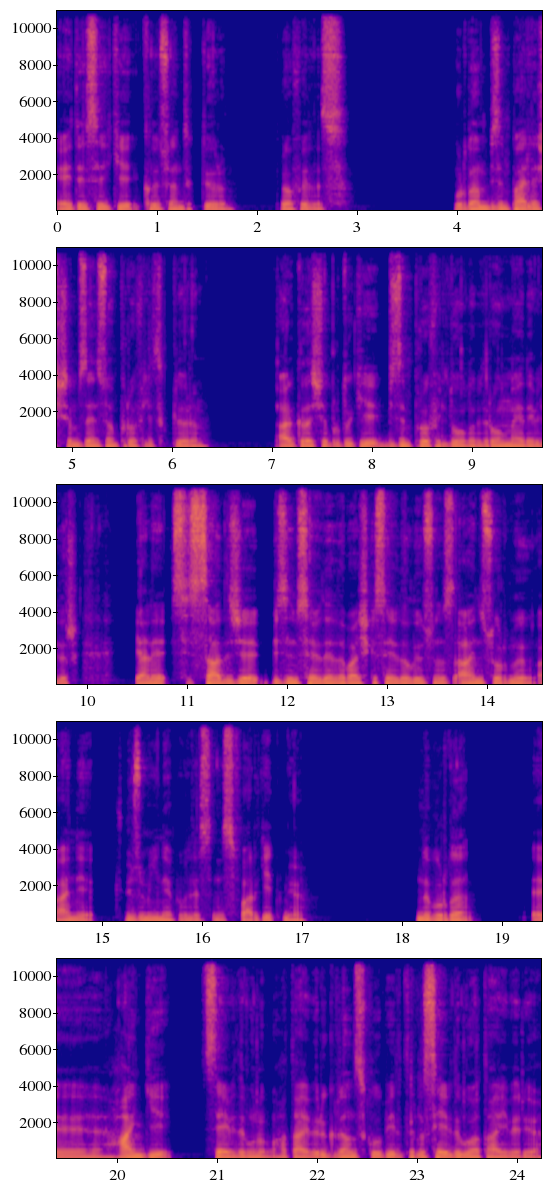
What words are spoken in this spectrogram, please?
ETS2 klasörüne tıklıyorum. Profiles. Buradan bizim paylaştığımız en son profile tıklıyorum. Arkadaşlar buradaki bizim profil de olabilir, olmayabilir. Yani siz sadece bizim sevde ya da başka sevde alıyorsanız aynı sorunu, aynı çözümü yine yapabilirsiniz. Fark etmiyor. Şimdi burada eee, hangi sevde bunu hatayı veriyor? Grand Scope Editor'lı sevde bu hatayı veriyor.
